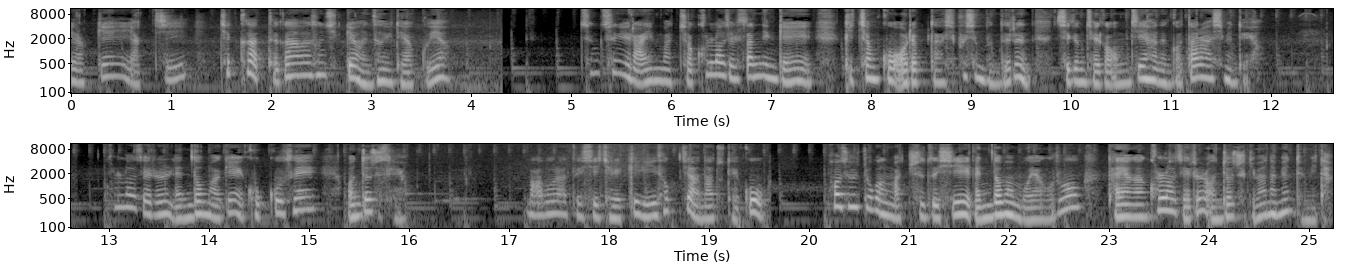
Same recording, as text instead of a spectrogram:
이렇게 약지 체크 아트가 손쉽게 완성이 되었고요. 층층이 라인 맞춰 컬러젤 쌓는 게 귀찮고 어렵다 싶으신 분들은 지금 제가 엄지하는 거 따라 하시면 돼요. 컬러젤을 랜덤하게 곳곳에 얹어주세요. 마블하듯이 젤끼리 섞지 않아도 되고 퍼즐 조각 맞추듯이 랜덤한 모양으로 다양한 컬러젤을 얹어주기만 하면 됩니다.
